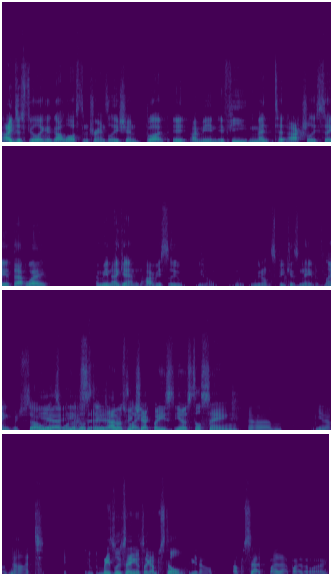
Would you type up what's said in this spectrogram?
I just feel like it got lost in translation, but it. I mean, if he meant to actually say it that way, I mean, again, obviously, you know, we don't speak his native language, so yeah, it's one of those things. I don't speak like, Czech, but he's you know still saying, um, you know, not basically saying it's like I'm still you know upset by that. By the way,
